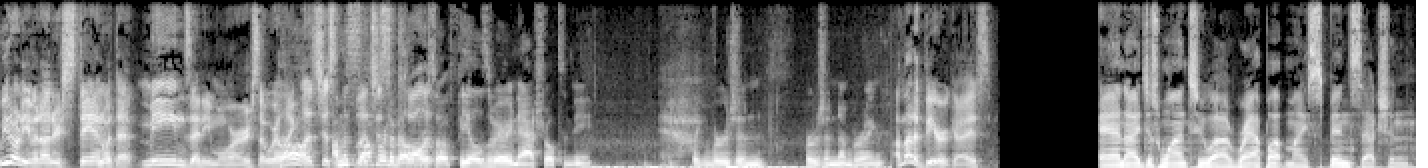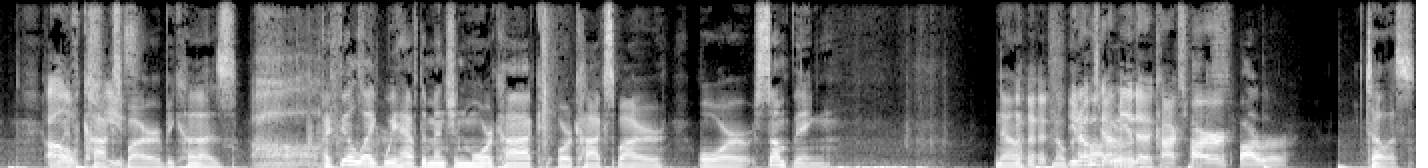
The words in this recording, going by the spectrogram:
we don't even understand what that means anymore. So we're like, let's just I'm a let's software just developer, it. so it feels very natural to me. Like version version numbering. I'm out of beer, guys. And I just want to uh, wrap up my spin section Oh, with jeez. Cockspire because Oh, I feel like we have to mention more cock or cockspire or something. No, no. you know who's got me cockspire? into Cockspire? Sparer. Tell us.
